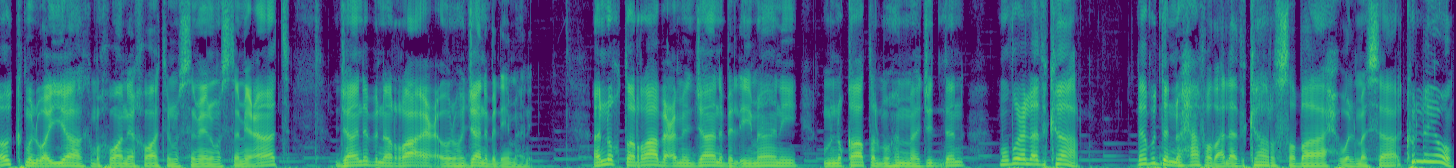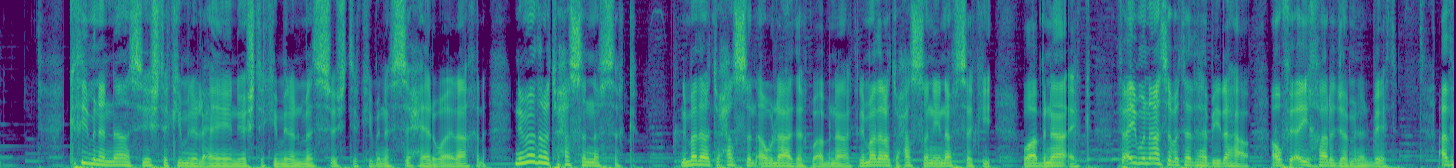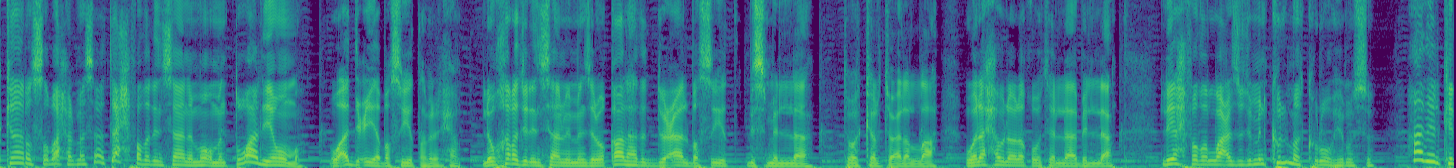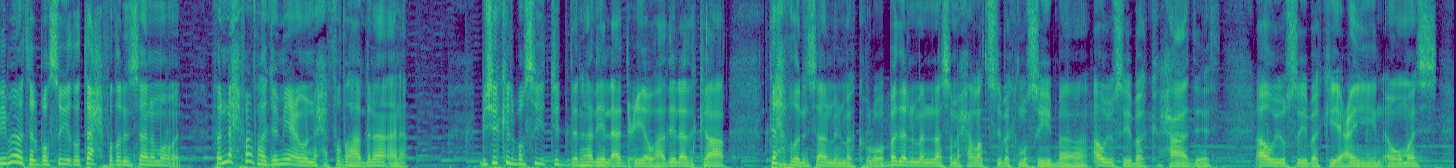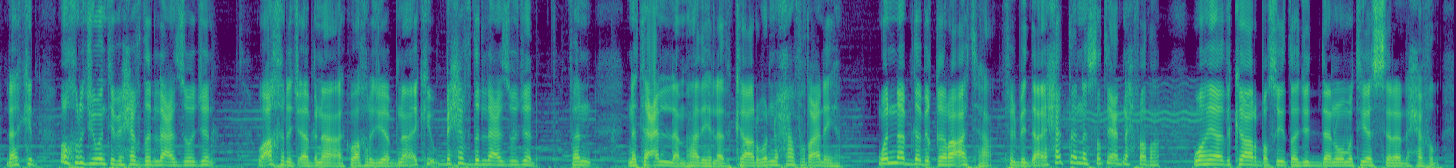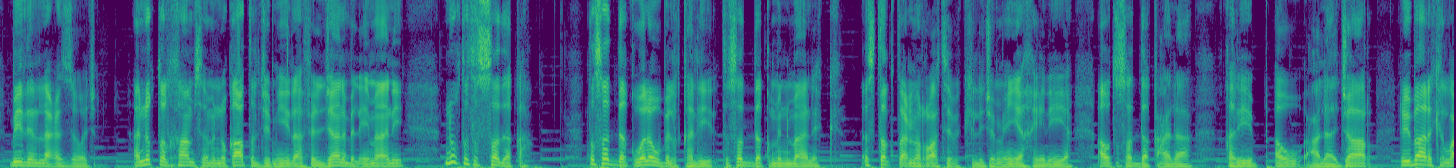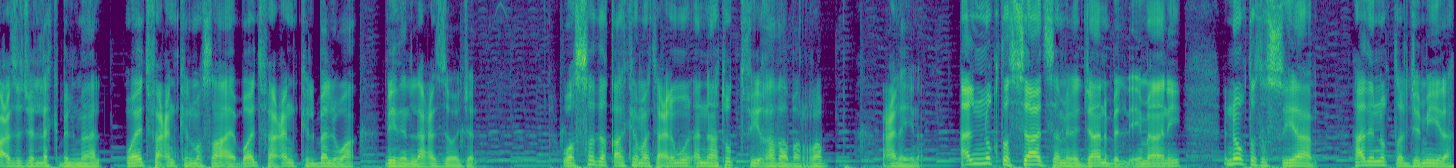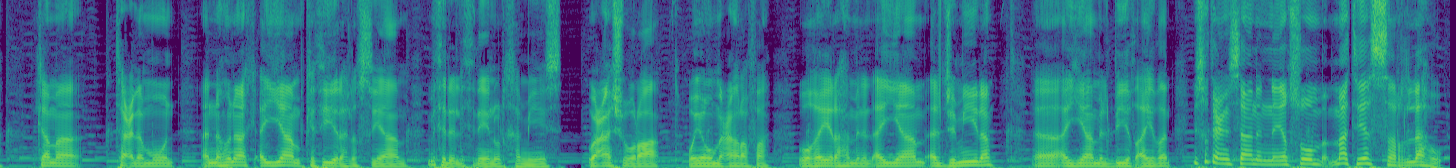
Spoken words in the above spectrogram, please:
أكمل وإياكم أخواني أخواتي المستمعين والمستمعات جانبنا الرائع وهو جانب الإيماني. النقطة الرابعة من الجانب الإيماني ومن النقاط المهمة جدا موضوع الأذكار. لابد أن نحافظ على أذكار الصباح والمساء كل يوم. كثير من الناس يشتكي من العين ويشتكي من المس ويشتكي من السحر وإلى آخره. لماذا لا تحصن نفسك؟ لماذا لا تحصن أولادك وأبنائك؟ لماذا لا تحصني نفسك وأبنائك؟ في أي مناسبة تذهبي لها أو في أي خارجة من البيت؟ أذكار الصباح والمساء تحفظ الإنسان المؤمن طوال يومه وأدعية بسيطة من الحفظ. لو خرج الإنسان من منزله وقال هذا الدعاء البسيط بسم الله توكلت على الله ولا حول ولا قوة إلا بالله ليحفظ الله عز وجل من كل مكروه يمسه. هذه الكلمات البسيطة تحفظ الإنسان المؤمن فلنحفظها جميعا ونحفظها أبناءنا. بشكل بسيط جدا هذه الأدعية وهذه الأذكار تحفظ الإنسان من مكروه بدل من لا سمح الله تصيبك مصيبة أو يصيبك حادث أو يصيبك عين أو مس لكن أخرجي وأنت بحفظ الله عز وجل وأخرج أبنائك وأخرج أبنائك بحفظ الله عز وجل فنتعلم هذه الأذكار ونحافظ عليها ونبدا بقراءتها في البداية حتى نستطيع أن نحفظها وهي أذكار بسيطة جدا ومتيسرة للحفظ بإذن الله عز وجل. النقطة الخامسة من النقاط الجميلة في الجانب الإيماني نقطة الصدقة. تصدق ولو بالقليل تصدق من مالك استقطع من راتبك لجمعية خيرية أو تصدق على قريب أو على جار. ليبارك الله عز وجل لك بالمال ويدفع عنك المصائب ويدفع عنك البلوى بإذن الله عز وجل. والصدقة كما تعلمون أنها تطفي غضب الرب علينا. النقطة السادسة من الجانب الإيماني نقطة الصيام. هذه النقطة الجميلة كما تعلمون أن هناك أيام كثيرة للصيام مثل الاثنين والخميس. وعاشوراء ويوم عرفة وغيرها من الأيام الجميلة آه، أيام البيض أيضا. يستطيع الإنسان أن يصوم ما تيسر له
